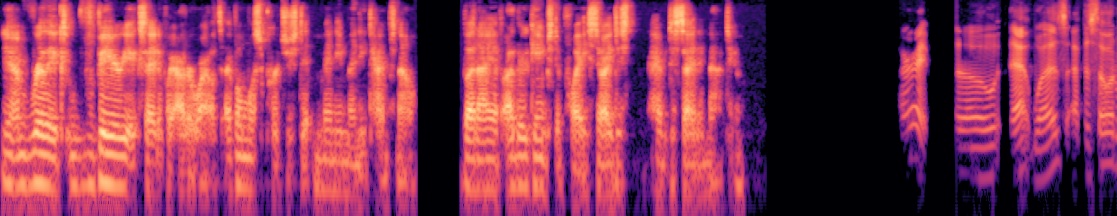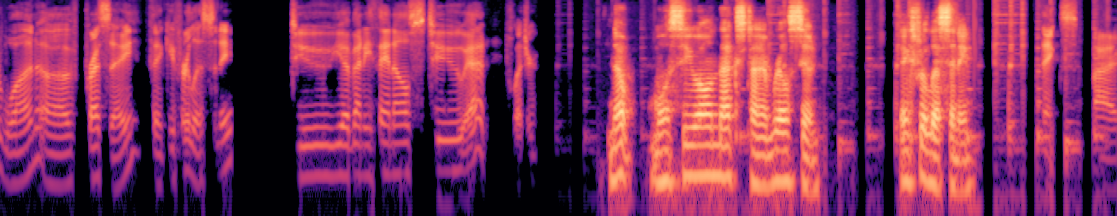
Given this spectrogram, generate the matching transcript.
Yeah, I'm really ex- very excited for Outer Wilds. I've almost purchased it many, many times now, but I have other games to play, so I just have decided not to. All right. So that was episode one of Press A. Thank you for listening. Do you have anything else to add, Fletcher? Nope. We'll see you all next time, real soon. Thanks for listening. Thanks. Bye.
